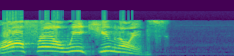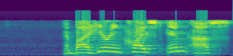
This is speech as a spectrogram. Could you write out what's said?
We're all frail, weak humanoids. And by hearing Christ in us,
